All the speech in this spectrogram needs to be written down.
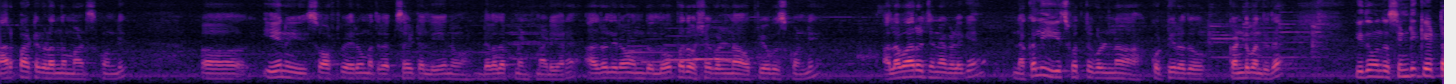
ಮಾರ್ಪಾಟುಗಳನ್ನು ಮಾಡಿಸ್ಕೊಂಡು ಏನು ಈ ಸಾಫ್ಟ್ವೇರು ಮತ್ತು ವೆಬ್ಸೈಟಲ್ಲಿ ಏನು ಡೆವಲಪ್ಮೆಂಟ್ ಮಾಡಿದ್ದಾರೆ, ಅದರಲ್ಲಿರೋ ಒಂದು ಲೋಪದೋಷಗಳನ್ನ ಉಪಯೋಗಿಸ್ಕೊಂಡು ಹಲವಾರು ಜನಗಳಿಗೆ ನಕಲಿ ಈ ಸ್ವತ್ತುಗಳನ್ನ ಕೊಟ್ಟಿರೋದು ಕಂಡುಬಂದಿದೆ. ಇದು ಒಂದು ಸಿಂಡಿಕೇಟ್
